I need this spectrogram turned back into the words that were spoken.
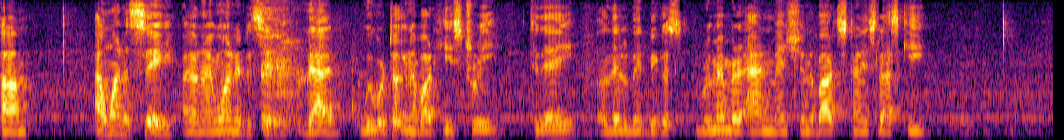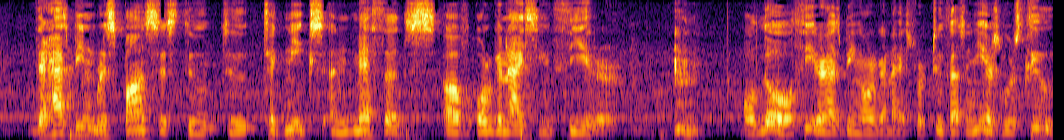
Um, I want to say, and I wanted to say that we were talking about history today a little bit because remember Anne mentioned about Stanislavski. There has been responses to, to techniques and methods of organizing theater. Although theater has been organized for 2,000 years, we're still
